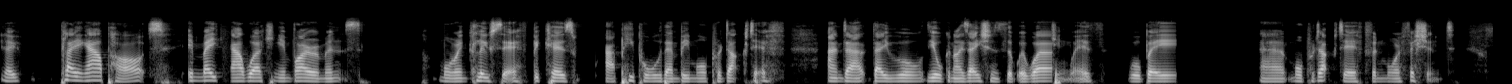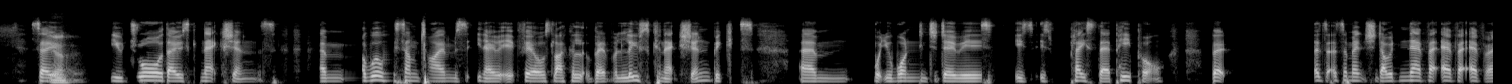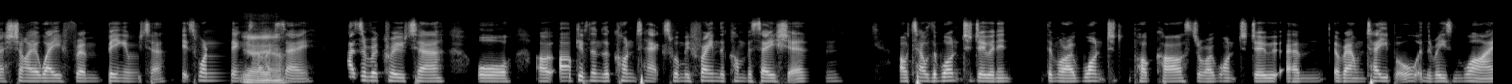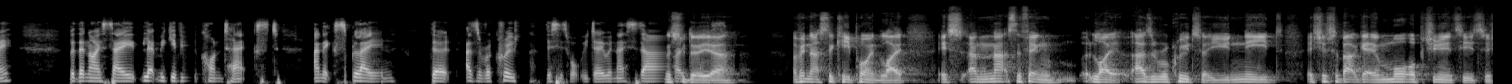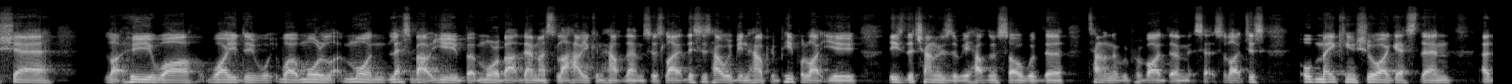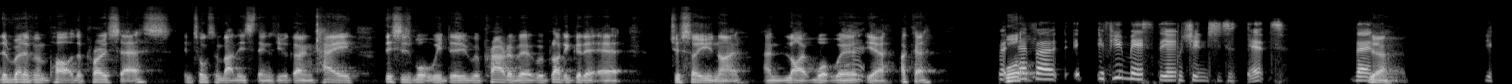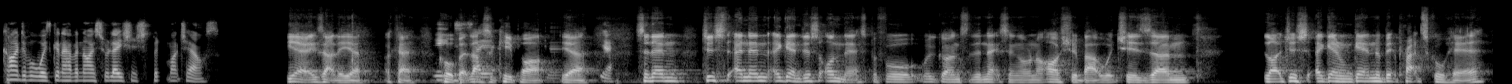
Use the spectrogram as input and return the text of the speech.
you know, playing our part in making our working environments more inclusive because our people will then be more productive and uh, they will the organizations that we're working with will be uh, more productive and more efficient so yeah. you draw those connections um, i will sometimes you know it feels like a little bit of a loose connection because um, what you're wanting to do is is, is place their people but as, as, I mentioned, I would never, ever, ever shy away from being a recruiter. It's one of the things yeah, that yeah. I say as a recruiter, or I'll, I'll, give them the context when we frame the conversation. I'll tell them want to do an in them, or I want to do a podcast, or I want to do um, a round table, and the reason why. But then I say, let me give you context and explain that as a recruiter, this is what we do, and this is our. This we do, yeah. I think that's the key point. Like it's, and that's the thing. Like as a recruiter, you need. It's just about getting more opportunities to share, like who you are, why you do. Well, more, more, less about you, but more about them as to like how you can help them. So it's like this is how we've been helping people like you. These are the challenges that we help them solve with the talent that we provide them, etc. So like just or making sure, I guess, then at the relevant part of the process in talking about these things, you're going, hey, this is what we do. We're proud of it. We're bloody good at it just so you know, and like what we're yeah, yeah okay. But never if you miss the opportunity to sit, then yeah. You're kind of always going to have a nice relationship with much else. Yeah, exactly. Yeah. Okay. Cool. But that's a key part. Yeah. Yeah. So then just and then again, just on this before we go on to the next thing I want to ask you about, which is um like just again getting a bit practical here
